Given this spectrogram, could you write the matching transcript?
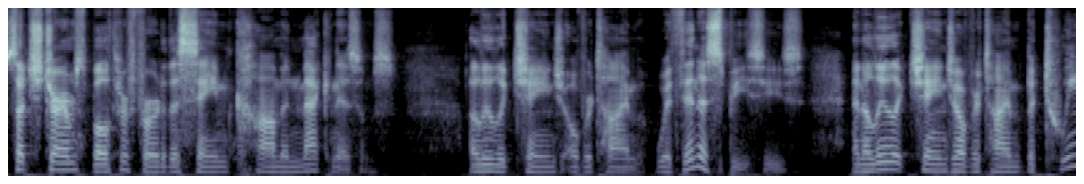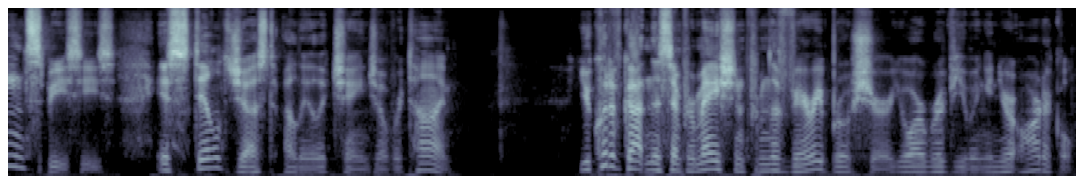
Such terms both refer to the same common mechanisms. Allelic change over time within a species and allelic change over time between species is still just allelic change over time. You could have gotten this information from the very brochure you are reviewing in your article.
